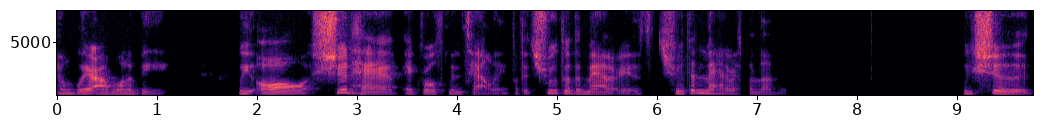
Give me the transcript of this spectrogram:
and where I want to be. We all should have a growth mentality, but the truth of the matter is, the truth of the matter is, beloved, we should,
